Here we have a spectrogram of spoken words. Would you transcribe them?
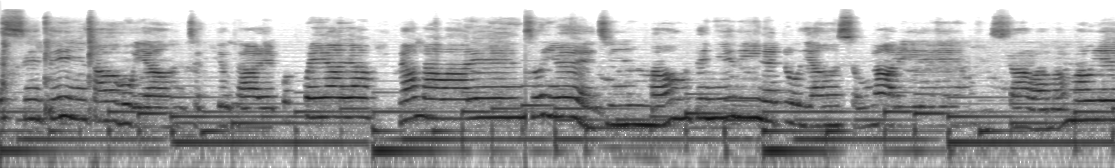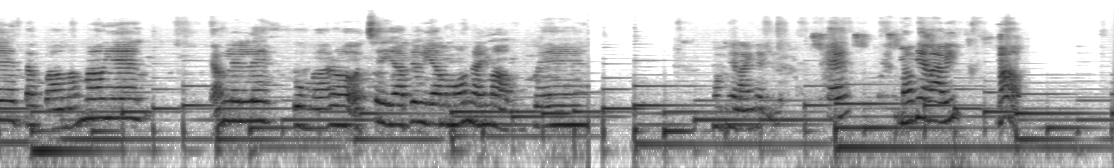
အစင်သေးစားဖို့ရချက်ပြုတ်ထားတဲ့ပွက်ပွက်ရရနာနာပါရင်ဆိုရွယ်ချင်းမောင်တင်ကြီးသည်နဲ့တို့ရဆုံးလာပြီစားပါမမောင်ရဲ့တပ်ပါမမောင်ရဲ့ရောင်လေးလေးကိုမတော့အချစ်ရပြုတ်ရမမောနိုင်မှာဘူးပဲမောင်ပြန်လိုက်နဲ့ဟဲမောင်ပြန်လာပြီမောင်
